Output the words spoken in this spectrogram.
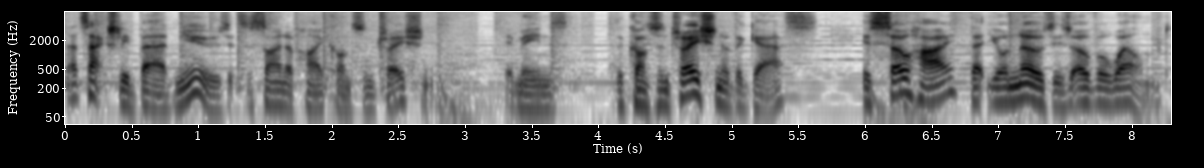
that's actually bad news. It's a sign of high concentration. It means the concentration of the gas is so high that your nose is overwhelmed.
